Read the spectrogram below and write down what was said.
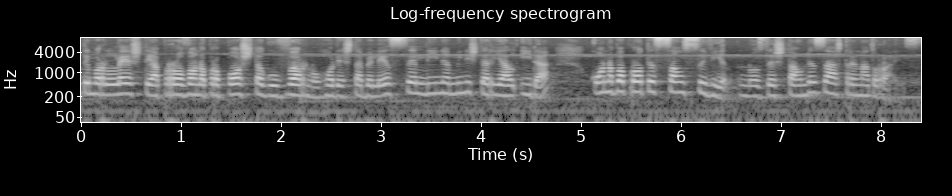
Timor-Leste aprova uma proposta governo onde estabelece linha ministerial IDA com a proteção civil nos estão desastres naturais.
